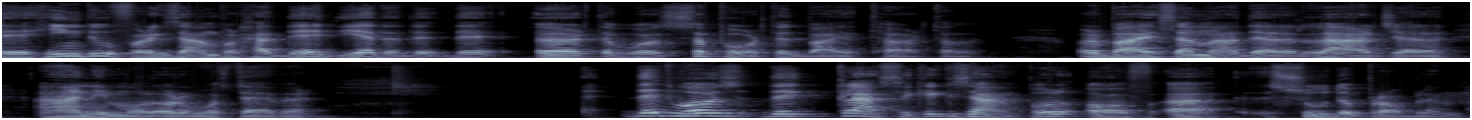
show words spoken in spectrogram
the Hindu, for example, had the idea that the, the, earth was supported by a turtle or by some other larger animal or whatever. That was the classic example of a pseudo problem.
